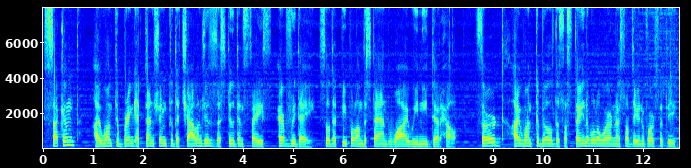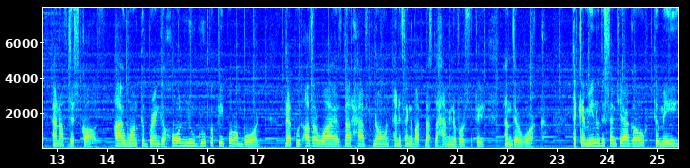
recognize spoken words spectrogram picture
Second, I want to bring attention to the challenges the students face every day so that people understand why we need their help. Third, I want to build a sustainable awareness of the university and of this cause. I want to bring a whole new group of people on board that would otherwise not have known anything about Bethlehem University and their work. The Camino de Santiago, to me,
